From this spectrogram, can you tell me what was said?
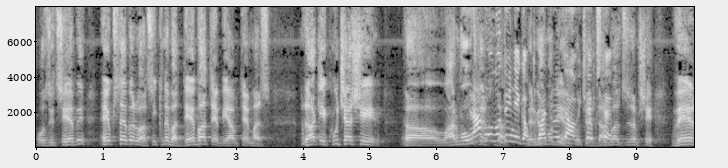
პოზიციები 6 თებერვალს იქნება დებატები ამ თემას. რა კი ქუჩაში არ მოუხერხდა. რა მოლოდინი გაქვთ ბატონო დავით ექვსთებში ვერ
